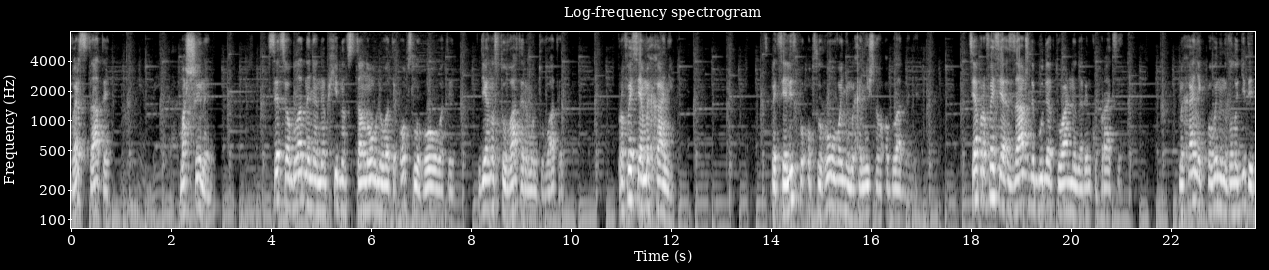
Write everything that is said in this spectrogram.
верстати, машини. Все це обладнання необхідно встановлювати, обслуговувати, діагностувати, ремонтувати. Професія механік. Спеціаліст по обслуговуванню механічного обладнання. Ця професія завжди буде актуальною на ринку праці. Механік повинен володіти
